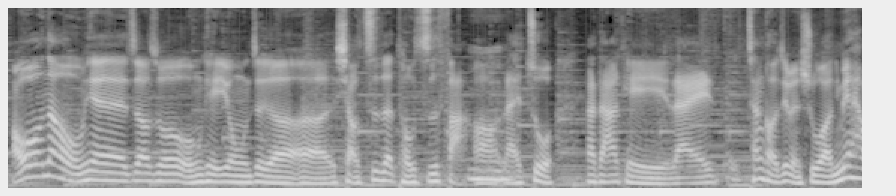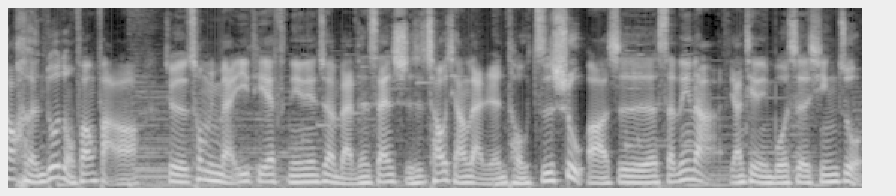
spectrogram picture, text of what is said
好哦，那我们现在知道说，我们可以用这个呃小资的投资法啊、嗯。来做，那大家可以来参考这本书啊，里面还有很多种方法啊，就是聪明买 ETF 年年赚百分之三十，是超强懒人投资术啊，是 Selina 杨倩玲博士的新作。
